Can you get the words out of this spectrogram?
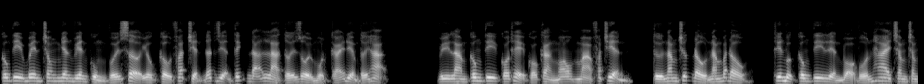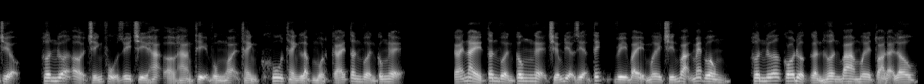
công ty bên trong nhân viên cùng với sở yêu cầu phát triển đất diện tích đã là tới rồi một cái điểm tới hạn vì làm công ty có thể có càng mau mà phát triển, từ năm trước đầu năm bắt đầu, thiên vực công ty liền bỏ vốn hai trăm trăm triệu, hơn nữa ở chính phủ duy trì hạ ở hàng thị vùng ngoại thành khu thành lập một cái tân vườn công nghệ. Cái này tân vườn công nghệ chiếm địa diện tích vì bảy mươi chín vạn m hai hơn nữa có được gần hơn ba mươi tòa đại lâu,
